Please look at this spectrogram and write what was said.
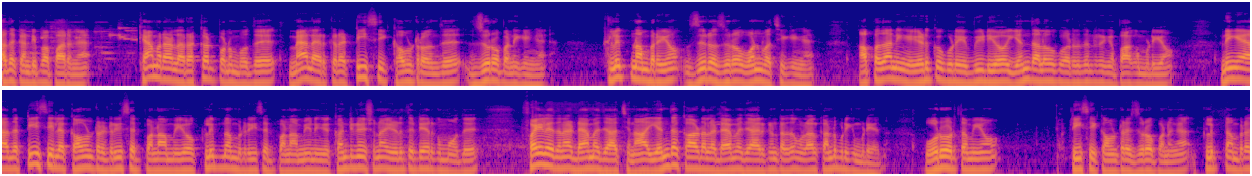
அதை கண்டிப்பாக பாருங்கள் கேமராவில் ரெக்கார்ட் பண்ணும்போது மேலே இருக்கிற டிசி கவுண்டரை வந்து ஜீரோ பண்ணிக்கோங்க. கிளிப் நம்பரையும் ஜீரோ ஜீரோ ஒன் வச்சுக்கோங்க. அப்போ தான் நீங்கள் எடுக்கக்கூடிய வீடியோ எந்த அளவுக்கு வருதுன்னு நீங்கள் பார்க்க முடியும். நீங்கள் அந்த டிசியில் கவுண்டர் ரீசெட் பண்ணாமையோ கிளிப் நம்பர் ரீசெட் பண்ணாமையோ நீங்கள் கண்டினியூஷனாக எடுத்துகிட்டே இருக்கும்போது ஃபைல் எதனா டேமேஜ் ஆச்சுன்னா எந்த கார்டில் டேமேஜ் ஆயிருக்குன்றதை உங்களால் கண்டுபிடிக்க முடியாது. ஒரு ஒருத்தமையும் டிசி கவுண்டரை ஜீரோ பண்ணுங்கள் கிளிப் நம்பரை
